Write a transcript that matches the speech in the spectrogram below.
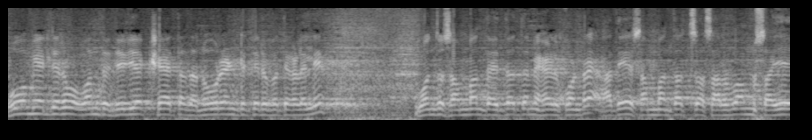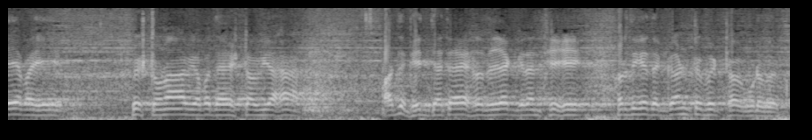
ಭೂಮಿಯಲ್ಲಿರುವ ಒಂದು ದಿವ್ಯ ಕ್ಷೇತ್ರದ ನೂರೆಂಟು ತಿರುಪತಿಗಳಲ್ಲಿ ಒಂದು ಸಂಬಂಧ ಇದ್ದದ್ದನ್ನು ಹೇಳಿಕೊಂಡ್ರೆ ಅದೇ ಸಂಬಂಧ ಸರ್ವಂ ಸಯೇವಹಿ ವಿಷ್ಣುನ ವ್ಯಪದೇಷ್ಟವ್ಯ. ಅದು ಭಿದ್ಯತೆ ಹೃದಯ ಗ್ರಂಥಿ. ಹೃದಯದ ಗಂಟು ಬಿಟ್ಟು ಹೋಗ್ಬಿಡಬೇಕು.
